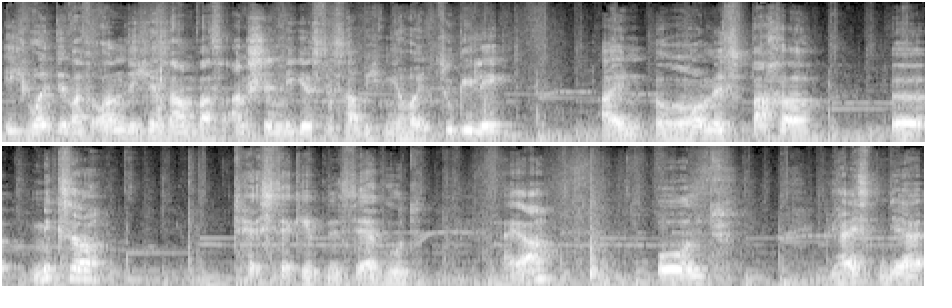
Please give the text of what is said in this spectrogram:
Ich wollte was ordentliches haben, was anständiges, das habe ich mir heute zugelegt. Ein Rommelsbacher äh, Mixer. Testergebnis sehr gut. Naja, und wie heißt denn der?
